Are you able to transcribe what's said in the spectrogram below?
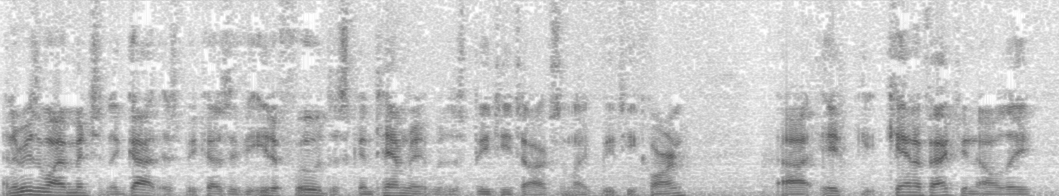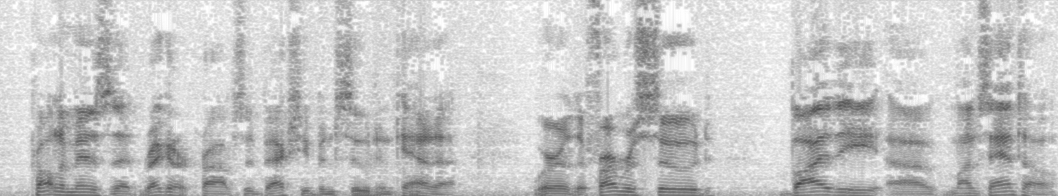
And the reason why I mentioned the gut is because if you eat a food that's contaminated with this BT toxin, like BT corn, uh, it can affect you. Now, the problem is that regular crops have actually been sued in Canada, where the farmers sued by the uh, Monsanto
